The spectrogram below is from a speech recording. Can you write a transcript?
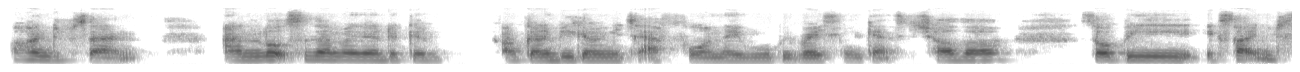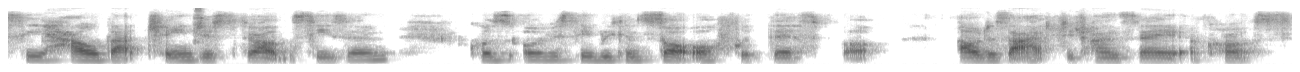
hundred percent and lots of them are going to go, are going to be going into F4 and they will be racing against each other. So it'll be exciting to see how that changes throughout the season because obviously we can start off with this, but how does that actually translate across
